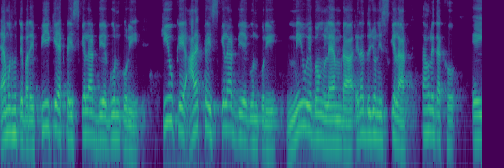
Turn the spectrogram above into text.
এমন হতে পারে পি কে একটা স্কেলার দিয়ে গুণ করি কিউ কে আরেকটা স্কেলার দিয়ে গুণ করি মিউ এবং ল্যামডা এরা দুজন স্কেলার তাহলে দেখো এই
